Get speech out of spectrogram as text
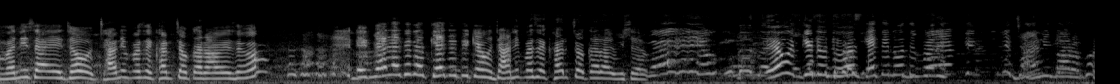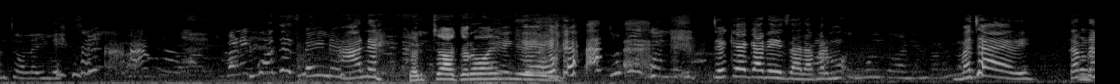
મનીષા એ જો જાની પાસે ખર્ચો કરાવે છે હો. એ પહેલાથી જ કહેતી હતી કે હું જાની પાસે ખર્ચો કરાવી છે એવું જ કીધું તું કહેતી નહોતી પણ જાની મારો ખર્ચો લઈ લે. જ ખર્ચા કરવાएंगे ઝુકેગા નહીં સારા પર મજા આવી. તમને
